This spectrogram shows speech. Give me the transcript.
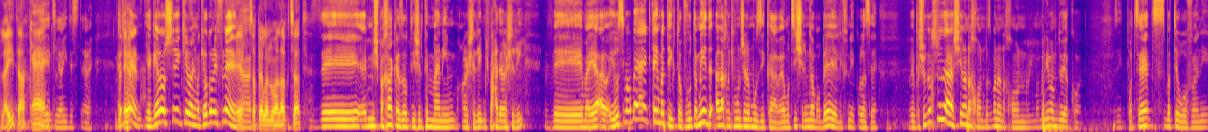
להיט, אה? כן. לי, היית היסטרי. האמת שכן, יגל אושרי, כאילו, אני מכיר אותו לפני. איך? תספר לנו עליו קצת. זה משפחה כזאת של תימנים, אושרי, משפחת אושרי, והם היה- היו עושים הרבה קטעים בטיקטוק, והוא תמיד הלך לכיוון של המוזיקה, והיה מוציא שירים גם הרבה לפני כל הזה. ופשוט אני חושב שזה השיר הנכון, בזמן הנכון, עם המילים המדויקות. זה התפוצץ בטירוף, ואני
